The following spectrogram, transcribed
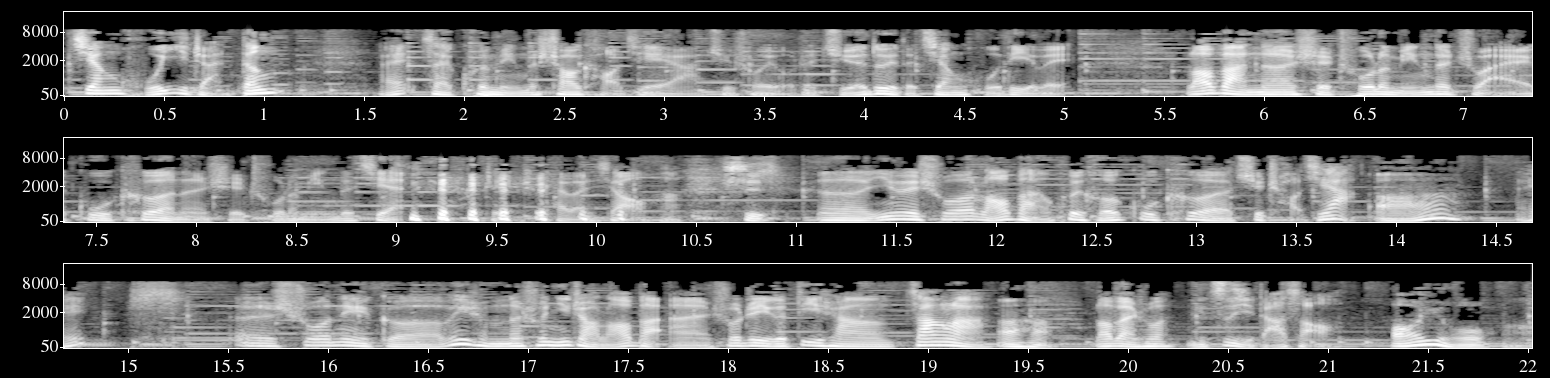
江湖一盏灯，哎，在昆明的烧烤界啊，据说有着绝对的江湖地位。老板呢是出了名的拽，顾客呢是出了名的贱，这也是开玩笑哈。是，呃，因为说老板会和顾客去吵架啊，哎，呃，说那个为什么呢？说你找老板说这个地上脏了啊哈，老板说你自己打扫。哦呦，哦，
